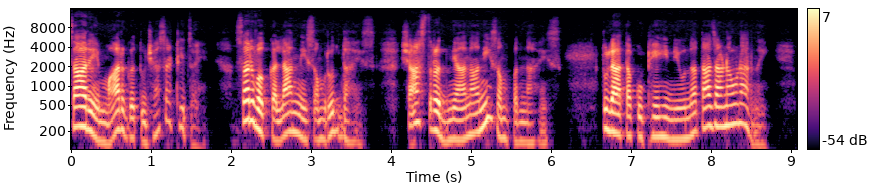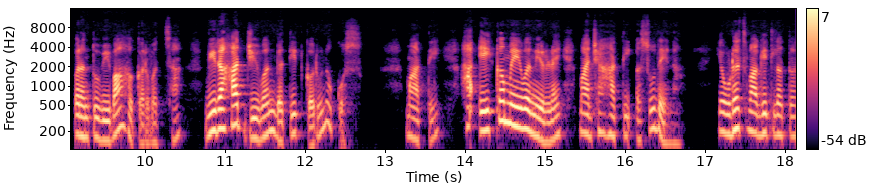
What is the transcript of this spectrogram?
सारे मार्ग तुझ्यासाठीच आहे. सर्व कलांनी समृद्ध आहेस. शास्त्रज्ञानानी संपन्न आहेस. तुला आता कुठेही न्यूनता जाणवणार नाही परंतु विवाह करवतचा विरहात जीवन व्यतीत करू नकोस. माते हा एकमेव निर्णय माझ्या हाती असू दे ना. एवढंच मागितलं तर?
